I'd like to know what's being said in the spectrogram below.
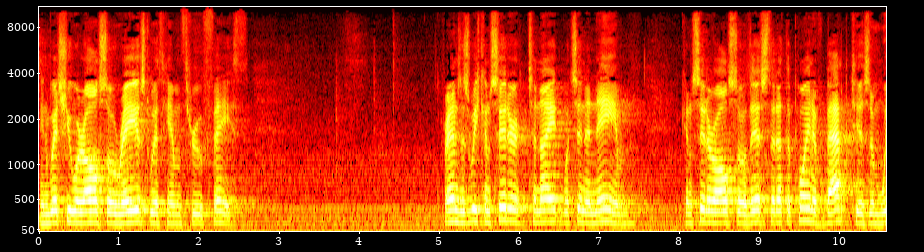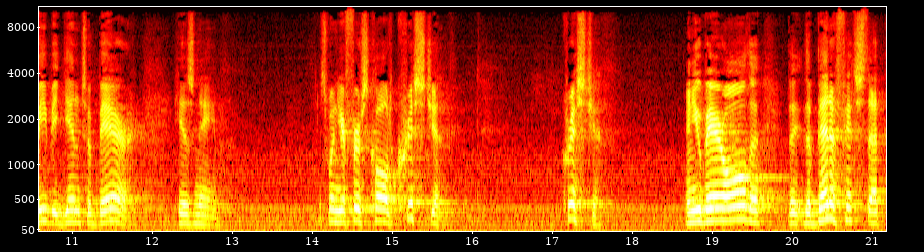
in which you were also raised with him through faith. Friends, as we consider tonight what's in a name, consider also this that at the point of baptism we begin to bear his name. It's when you're first called Christian. Christian. And you bear all the, the, the, benefits that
